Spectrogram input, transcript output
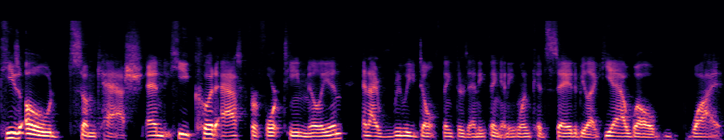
he's owed some cash and he could ask for 14 million and i really don't think there's anything anyone could say to be like yeah well why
